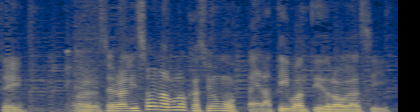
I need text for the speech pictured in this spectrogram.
Sí. Se realizó en alguna ocasión un operativo antidrogas y...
